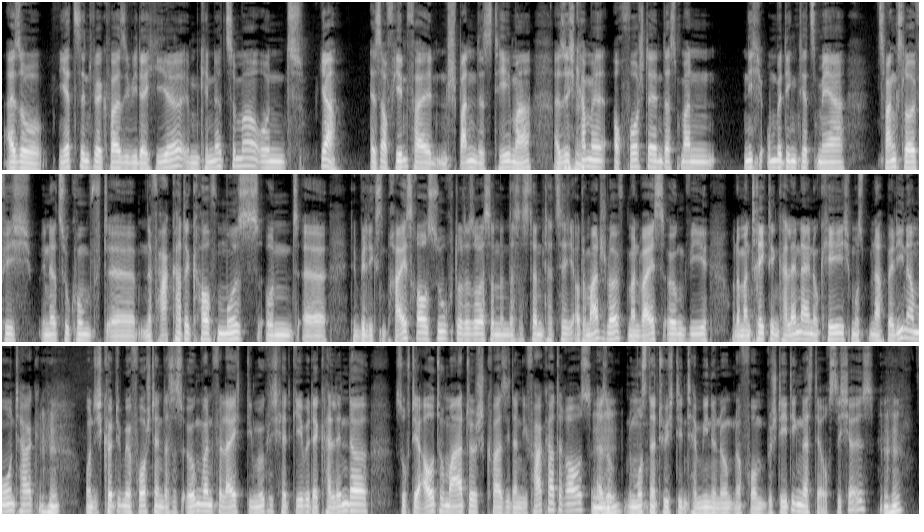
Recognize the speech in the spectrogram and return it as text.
Also, jetzt sind wir quasi wieder hier im Kinderzimmer und ja, ist auf jeden Fall ein spannendes Thema. Also ich kann mir auch vorstellen, dass man nicht unbedingt jetzt mehr zwangsläufig in der Zukunft äh, eine Fahrkarte kaufen muss und äh, den billigsten Preis raussucht oder sowas, sondern dass es dann tatsächlich automatisch läuft. Man weiß irgendwie oder man trägt den Kalender ein, okay, ich muss nach Berlin am Montag und ich könnte mir vorstellen, dass es irgendwann vielleicht die Möglichkeit gäbe, der Kalender sucht dir automatisch quasi dann die Fahrkarte raus. Also du musst natürlich den Termin in irgendeiner Form bestätigen, dass der auch sicher ist.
